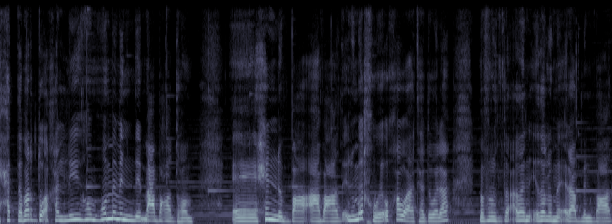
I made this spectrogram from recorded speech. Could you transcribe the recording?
لحتى برضو أخليهم هم من مع بعضهم. يحنوا آه، على بعض إنهم إخوة وأخوات هدول. المفروض يضلوا قراب من بعض.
